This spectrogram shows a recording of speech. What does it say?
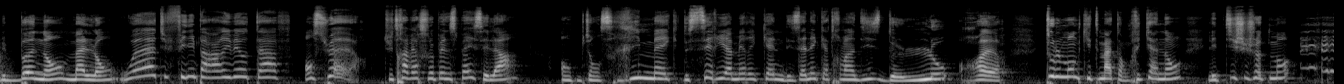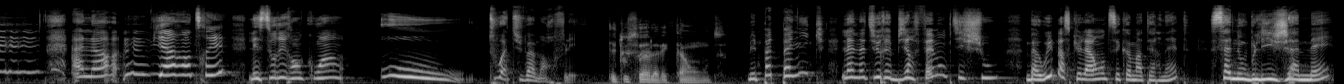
Mais bon an, mal an, ouais, tu finis par arriver au taf, en sueur. Tu traverses l'open space et là, ambiance remake de série américaine des années 90 de l'horreur. Tout le monde qui te mate en ricanant, les petits chuchotements. Alors, viens rentrer Les sourires en coin. Ouh Toi, tu vas morfler. T'es tout seul avec ta honte. Mais pas de panique, la nature est bien faite, mon petit chou. Bah oui, parce que la honte, c'est comme Internet. Ça n'oublie jamais.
